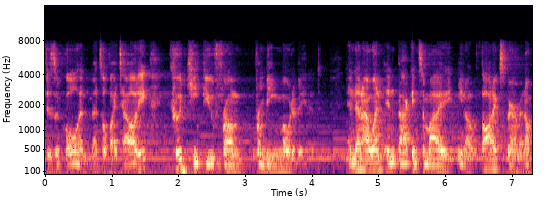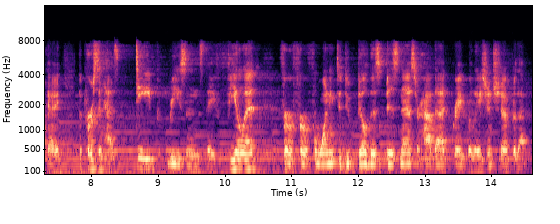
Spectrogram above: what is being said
physical and mental vitality could keep you from from being motivated and then I went in back into my, you know, thought experiment. Okay, the person has deep reasons. They feel it for, for, for wanting to do build this business or have that great relationship or that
